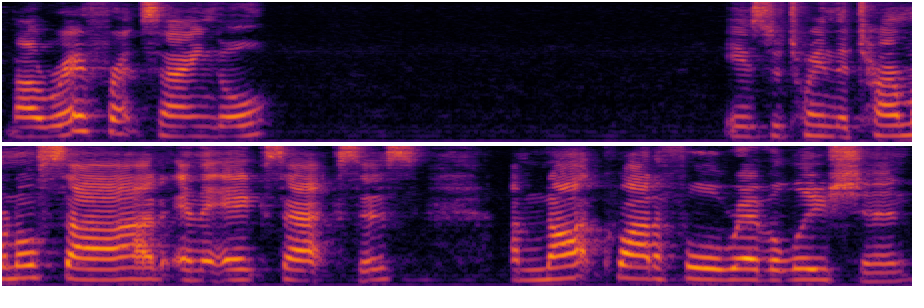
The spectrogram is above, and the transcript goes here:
My reference angle is between the terminal side and the x-axis. I'm not quite a full revolution,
